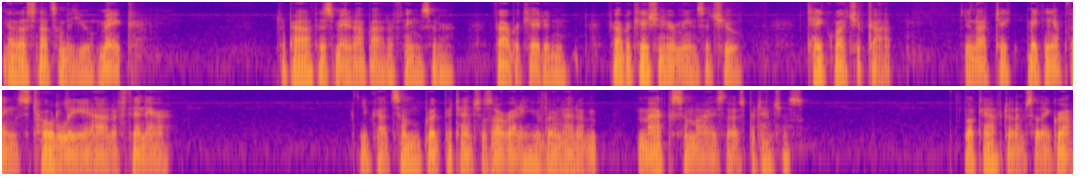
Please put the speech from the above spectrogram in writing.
Now that's not something you make. The path is made up out of things that are fabricated, and fabrication here means that you take what you've got. You're not take, making up things totally out of thin air. You've got some good potentials already. You learn how to maximize those potentials. Look after them so they grow.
